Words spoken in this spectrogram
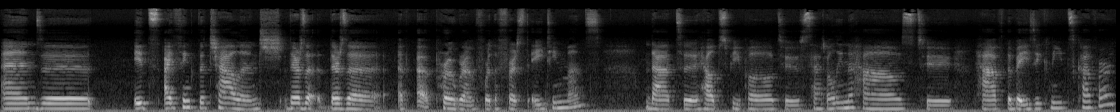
And uh, it's I think the challenge there's a there's a, a, a program for the first 18 months that uh, helps people to settle in a house to have the basic needs covered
